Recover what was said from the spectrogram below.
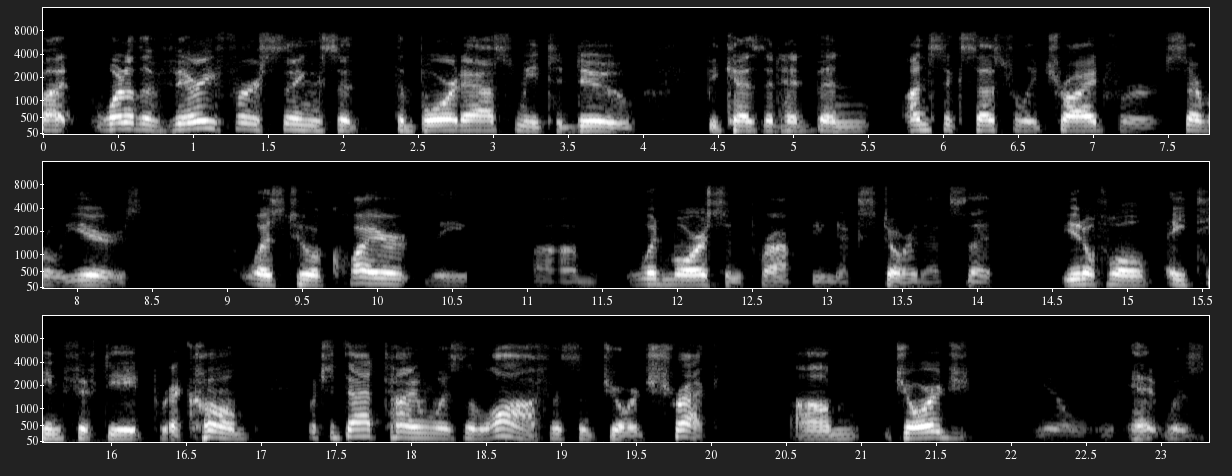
but one of the very first things that the board asked me to do, because it had been unsuccessfully tried for several years, was to acquire the um, Wood Morrison property next door. That's that beautiful 1858 brick home, which at that time was the law office of George Schreck. Um, George, you know, it was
